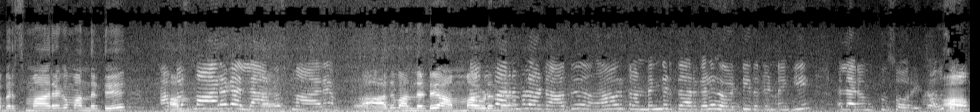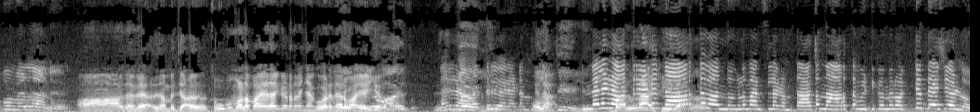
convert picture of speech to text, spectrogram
അപസ്മാരകം വന്നിട്ട് അപസ്മാരകല്ല അപസ്മാരം. ആ, അത് വന്നിട്ട് അമ്മ ഇവിടെ നിന്ന് പറഞ്ഞപ്പോഴാട്ടോ അത് ആ ഒരു കണ്ടന്റ് എടുത്ത ആർക്കെങ്കിലും ഹേർട്ട് ചെയ്തിട്ടുണ്ടെങ്കിൽ എല്ലാരും നമുക്ക് സോറി സോപ്പും വെള്ളാണ്. ആ അതെ അതെ. അത് നമ്മൾ അത് വയലാക്കിയിട്ട് ഞാൻ കുറെ നേരം വായിക്കാം. ഇന്നലെ രാത്രി ഇന്നലെ രാത്രി വരെ നേരത്തെ വന്നു നിങ്ങൾ മനസ്സിലാക്കണം. താത്ത നേരത്തെ വീട്ടിൽ വന്നതിന് ഒറ്റ ഉദ്ദേശമേ ഉള്ളൂ.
